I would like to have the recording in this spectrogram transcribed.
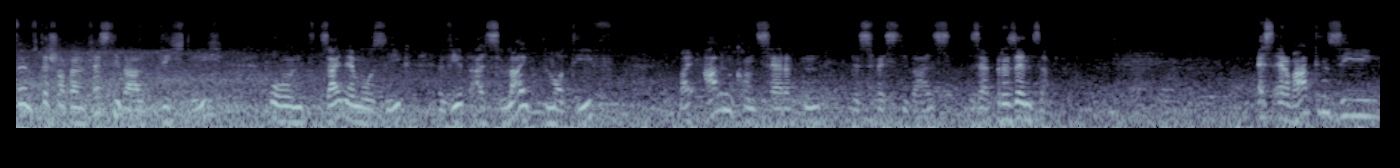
fünfte Chopin Festival wichtig und seine Musik wird als Leitmotiv bei allen Konzerten des Festivals sehr präsent sein. Es erwarten Sie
